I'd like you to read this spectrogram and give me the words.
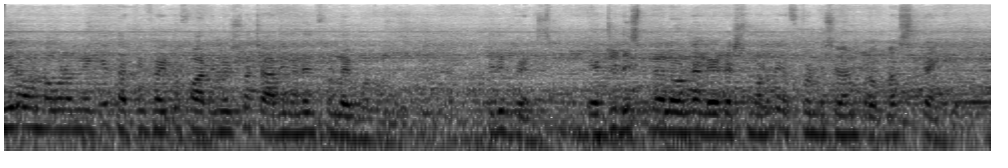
జీరో ఉన్న కూడా మీకు థర్టీ ఫైవ్ టు ఫార్టీ మినిట్స్లో ఛార్జింగ్ అనేది ఫుల్ అయిపోతుంది. ఇది ఫ్రెండ్స్ ఎడ్జ్ డిస్ప్లేలో ఉండే latest model F twenty seven pro plus thank you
